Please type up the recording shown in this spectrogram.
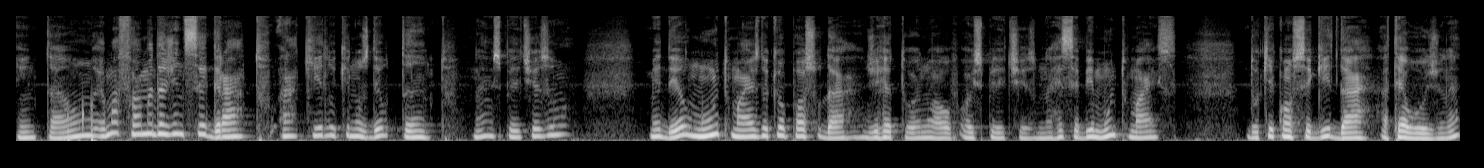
Então é uma forma da gente ser grato àquilo que nos deu tanto, né? O espiritismo me deu muito mais do que eu posso dar de retorno ao, ao Espiritismo. Né? Recebi muito mais do que consegui dar até hoje. Né?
